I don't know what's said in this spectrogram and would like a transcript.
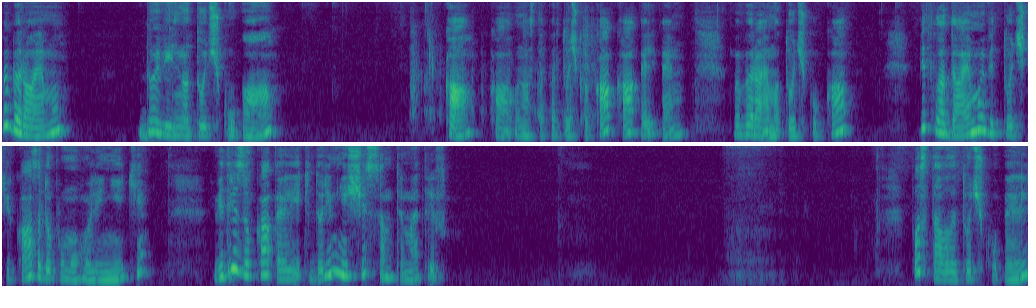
Вибираємо довільно точку А, К, К, у нас тепер точка К, К, Л, М. Вибираємо точку К, відкладаємо від точки К за допомогою лінійки відрізок КЛ, який дорівнює 6 см. Поставили точку Л.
